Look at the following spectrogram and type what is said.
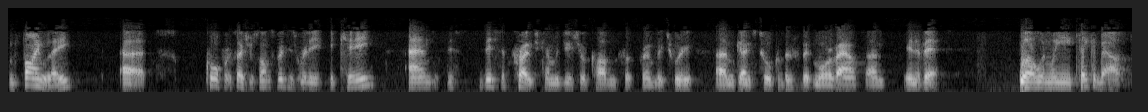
And finally, uh, corporate social responsibility is really a key, and this this approach can reduce your carbon footprint, which we're um, going to talk a little bit more about um, in a bit. Well, when we think about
